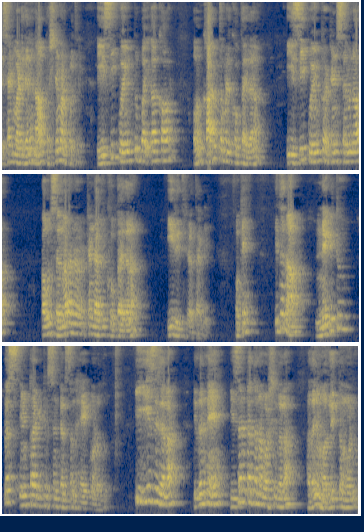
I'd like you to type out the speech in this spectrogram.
ಡಿಸೈಡ್ ಮಾಡಿದ್ದಾನೆ, ನಾವು ಪ್ರಶ್ನೆ ಮಾಡ್ಕೊಳ್ತೀವಿ. Is he going to buy a car ಅವನು ಕಾರ್ ತಗೊಳ್ಳಿಕ್ ಹೋಗ್ತಾ ಇದ್ದಾನ? Is he going to attend seminar ಅವನು ಸೆಮಿನಾರ್ ಅನ್ನು ಅಟೆಂಡ್ ಆಗ್ಲಿಕ್ಕೆ ಹೋಗ್ತಾ ಇದ್ದಾನ? ಈ ರೀತಿ ಹೇಳ್ತಾ ಇದ್ದೀವಿ ಓಕೆ ಇದನ್ನ ನೆಗೆಟಿವ್ ಪ್ಲಸ್ ಇಂಟ್ರಾಗೇಟಿವ್ ಸೆಂಟೆನ್ಸ್ ಅನ್ನು ಹೇಗೆ ಮಾಡೋದು? ಈ ಈಸ್ ಇದೆಯಲ್ಲ? ಇದನ್ನೇ ಇಸಂಟ್ ಅಂತ ನಾವು ವರ್ಷದಲ್ಲ ಅದನ್ನೇ ಮೊದಲಿಗೆ ತಗೊಂಡು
